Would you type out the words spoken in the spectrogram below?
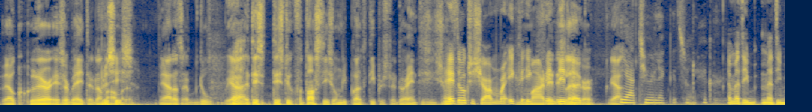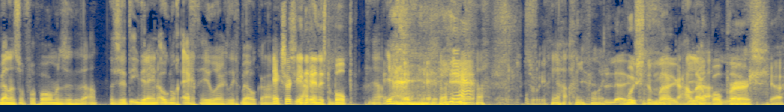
welke coureur is er beter dan de Precies. andere. Ja, dat is, ik bedoel, ja, Ja. Het, is, het is natuurlijk fantastisch om die prototypes er doorheen te zien. zoeken. Heeft ook zijn charme, maar ik, ik maar vind dit dit, leuker. Ja. Ja, tuurlijk. Dit is ook leuker. En met die, met die balance of performance inderdaad. Er zit iedereen ook nog echt heel erg dicht bij elkaar. Exact. Dus iedereen is de Bob. Ja. Ja. Ja. Sorry. Ja, mooi. Leuk. Moesten maken. leuk, Hallo Boppers. Ja.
